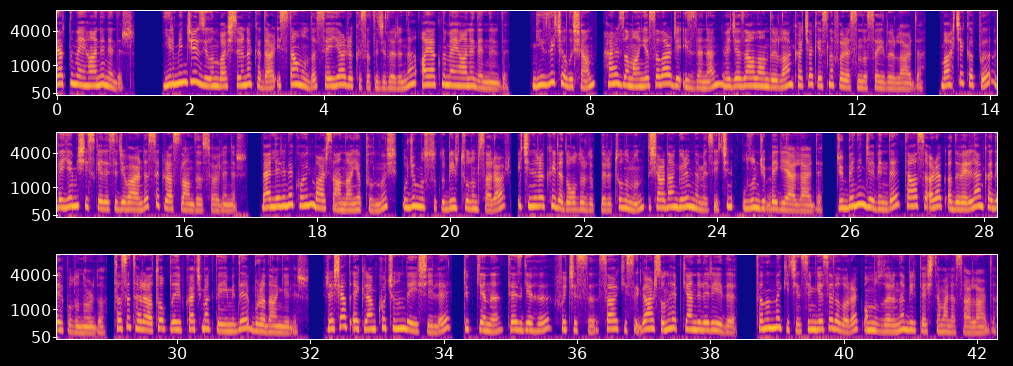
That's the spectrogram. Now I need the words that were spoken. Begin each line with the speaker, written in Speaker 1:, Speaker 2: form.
Speaker 1: Ayaklı meyhane nedir? 20. yüzyılın başlarına kadar İstanbul'da seyyar rakı satıcılarına ayaklı meyhane denirdi. Gizli çalışan, her zaman yasalarca izlenen ve cezalandırılan kaçak esnaf arasında sayılırlardı. Bahçekapı ve Yemiş iskelesi civarında sık rastlandığı söylenir. Bellerine koyun bağırsağından yapılmış, ucu musluklu bir tulum sarar, içini rakıyla doldurdukları tulumun dışarıdan görünmemesi için uzun cübbe giyerlerdi. Cübbenin cebinde tası arak adı verilen kadeh bulunurdu. Tası tarağı toplayıp kaçmak deyimi de buradan gelir. Reşat Ekrem Koçu'nun deyişiyle dükkanı, tezgahı, fıçısı, sakisi, garsonu hep kendileriydi. Tanınmak için simgesel olarak omuzlarına bir peştemal asarlardı.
